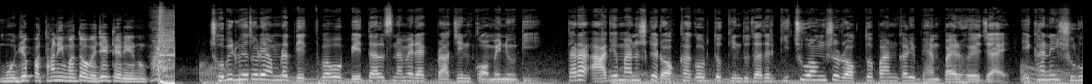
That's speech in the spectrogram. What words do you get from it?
मुझे पता नहीं मैं तो वेजिटेरियन हूँ ছবির ভেতরে আমরা দেখতে পাবো বেতালস নামের এক প্রাচীন কমিউনিটি তারা আগে মানুষকে রক্ষা করত, কিন্তু তাদের কিছু অংশ রক্তপানকারী ভ্যাম্পায়ার হয়ে যায়। এখানেই শুরু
